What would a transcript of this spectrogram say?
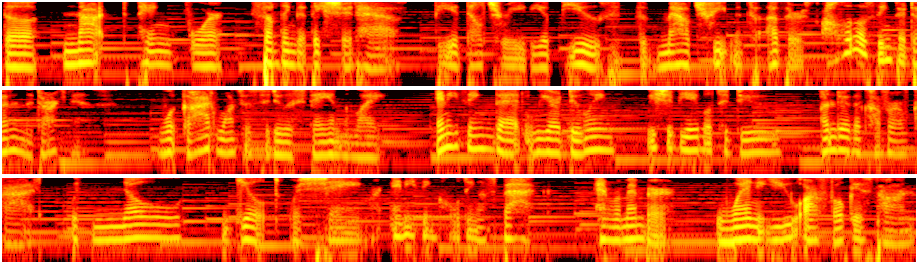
the not paying for something that they should have, the adultery, the abuse, the maltreatment to others, all of those things are done in the darkness. What God wants us to do is stay in the light. Anything that we are doing, we should be able to do under the cover of God with no guilt or shame or anything holding us back. And remember, when you are focused on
